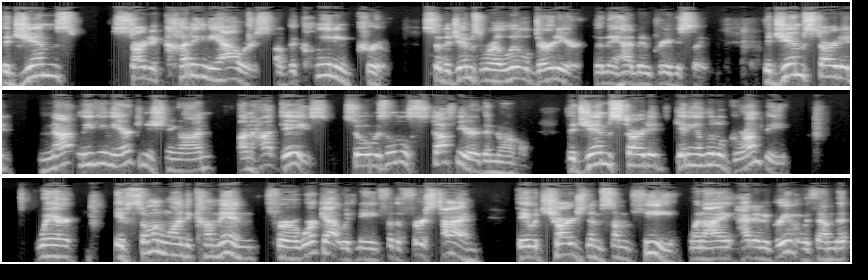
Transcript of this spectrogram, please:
the gyms started cutting the hours of the cleaning crew. So the gyms were a little dirtier than they had been previously. The gym started not leaving the air conditioning on on hot days. So it was a little stuffier than normal. The gym started getting a little grumpy where if someone wanted to come in for a workout with me for the first time, they would charge them some fee when I had an agreement with them that,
